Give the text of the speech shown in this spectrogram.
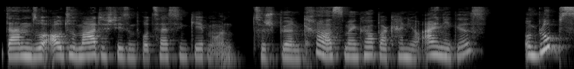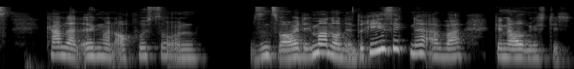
dann so automatisch diesen Prozess hingeben und zu spüren, krass, mein Körper kann ja einiges. Und blups, kam dann irgendwann auch Brüste und sind zwar heute immer noch nicht riesig, ne, aber genau richtig.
